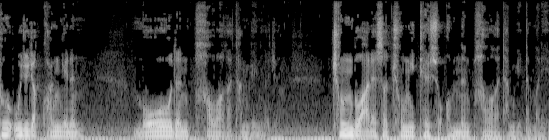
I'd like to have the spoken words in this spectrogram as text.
그 우주적 관계는 모든 파워가 담겨 있는 거죠. 정부 아래서 종이 될 수 없는 파워가 담겨 있단 말이에요.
